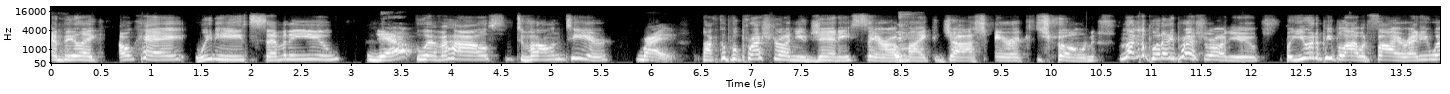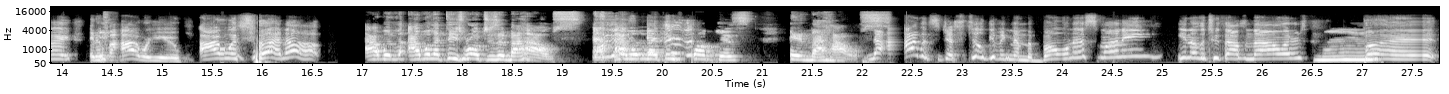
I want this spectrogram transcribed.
and be like, okay, we need seven of you yeah who have a house to volunteer. right Not gonna put pressure on you, Jenny, Sarah, Mike, Josh, Eric, Joan. I'm not gonna put any pressure on you, but you're the people I would fire anyway. And if I were you, I would sign up. I would I would let these roaches in my house. I would let these roaches in my house. Now, I would suggest still giving them the bonus money, you know, the two thousand dollars. Mm, But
